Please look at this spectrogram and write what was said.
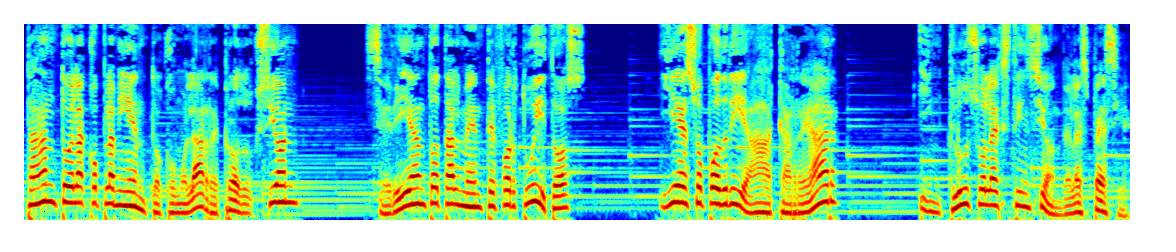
tanto el acoplamiento como la reproducción serían totalmente fortuitos y eso podría acarrear incluso la extinción de la especie.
